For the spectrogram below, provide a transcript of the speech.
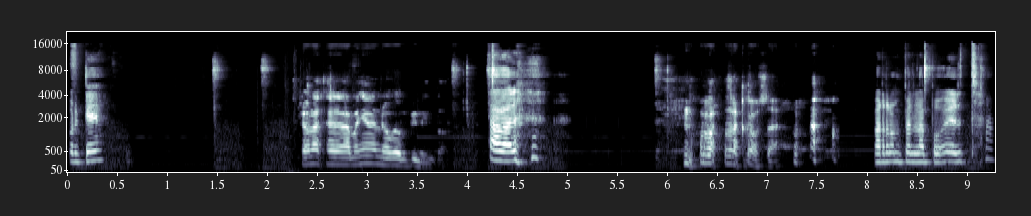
¿Por qué? Son las 3 de la mañana y no veo un pimiento. Ah, vale. no por otra cosa. Para romper la puerta.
